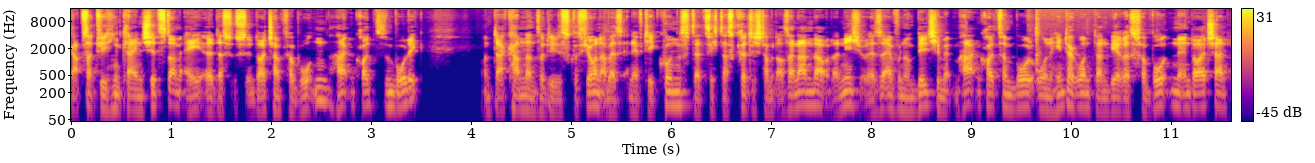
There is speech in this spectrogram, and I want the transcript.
gab es natürlich einen kleinen Shitstorm, ey, äh, das ist in Deutschland verboten, Hakenkreuz-Symbolik. Und da kam dann so die Diskussion, aber ist NFT Kunst, setzt sich das kritisch damit auseinander oder nicht? Oder ist es einfach nur ein Bildchen mit einem Hakenkreuz-Symbol ohne Hintergrund, dann wäre es verboten in Deutschland.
